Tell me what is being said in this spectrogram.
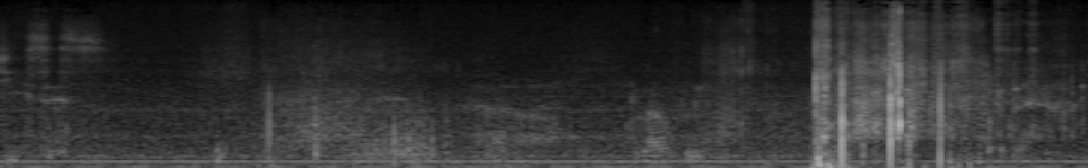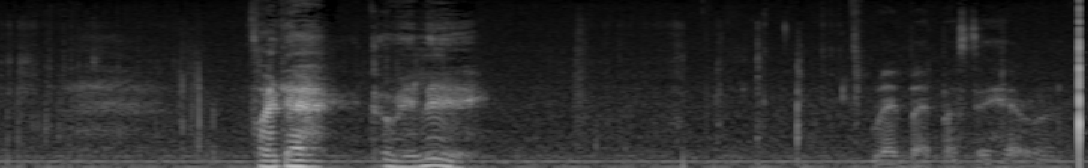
Jesus. For that to relay read by Pastor Harold.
